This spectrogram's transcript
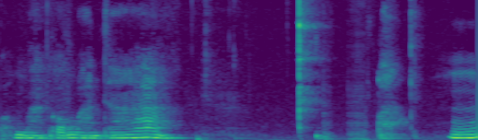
ของหวานของหวานจ้าอืม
